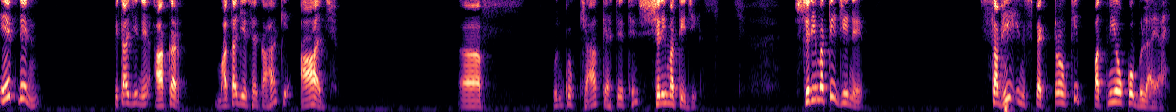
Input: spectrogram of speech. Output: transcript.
एक दिन पिताजी ने आकर माताजी से कहा कि आज आ, उनको क्या कहते थे? श्रीमती जी। श्रीमती जी ने सभी इंस्पेक्टरों की पत्नियों को बुलाया है।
